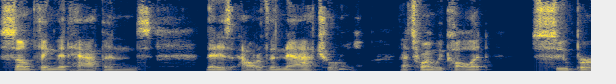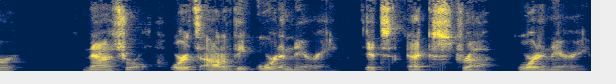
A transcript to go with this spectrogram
something that happens that is out of the natural. That's why we call it supernatural or it's out of the ordinary. It's extraordinary.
